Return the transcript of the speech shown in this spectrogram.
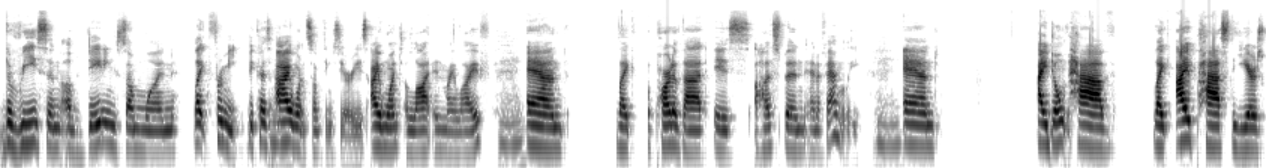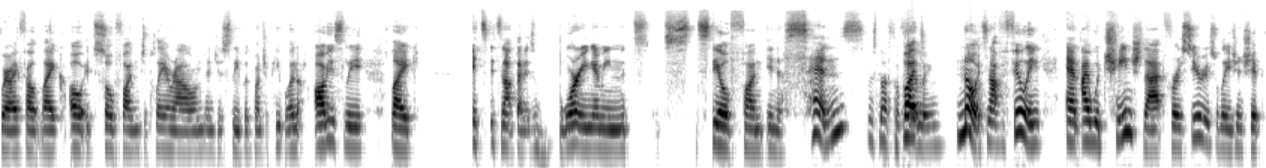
the reason of dating someone like for me because Mm. I want something serious. I want a lot in my life Mhm, and like a part of that is a husband and a family. mhm. and I don't have like I passed the years where I felt like oh it's so fun to play around and just sleep with a bunch of people and obviously like it's it's not that it's boring I mean it's, it's still fun in a sense It's not But- fulfilling. no it's not fulfilling and I would change that for a serious relationship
